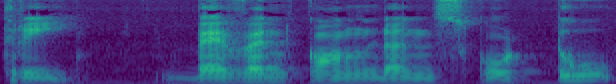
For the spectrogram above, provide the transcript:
three. Bevan Congdon scored two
